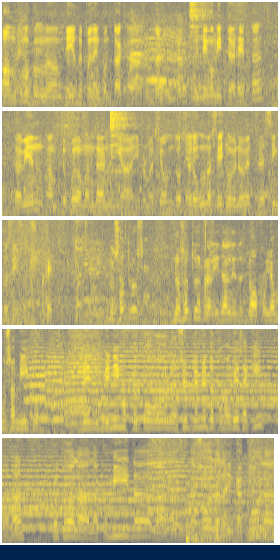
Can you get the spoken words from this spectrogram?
Um, ¿Cómo, cómo, um, ellos me pueden contact- contactar? Yo tengo mi tarjeta. También um, te puedo mandar mi ah, información 201-699-3568. Ok, Nosotros, nosotros en realidad le- lo apoyamos a mi hijo. Ven- venimos con todos los implementos como ves aquí, ajá. con toda la, la comida, la, la soda, la Inca Cola,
